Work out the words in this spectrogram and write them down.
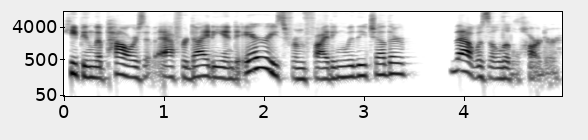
Keeping the powers of Aphrodite and Ares from fighting with each other, that was a little harder.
